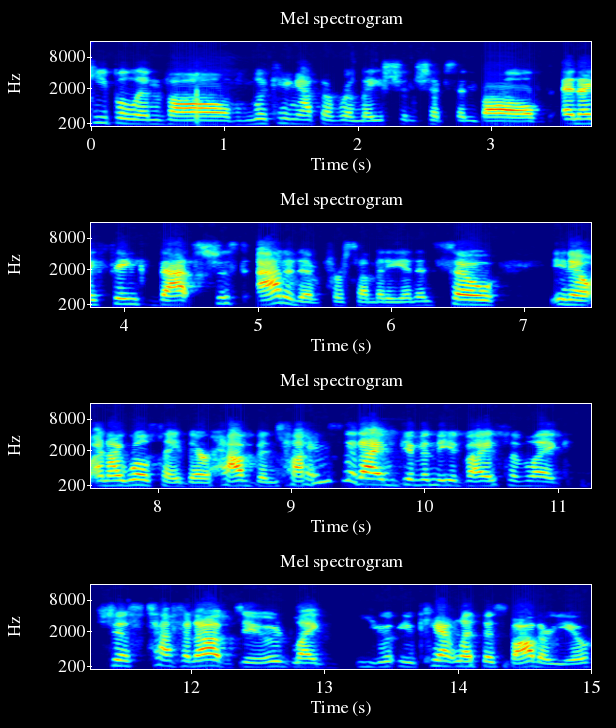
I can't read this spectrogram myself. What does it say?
people involved looking at the relationships involved. And i think that's just additive for somebody. And and so you know, and I will say there have been times that I've given the advice of like, just toughen up, dude. Like you you can't let this bother you.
